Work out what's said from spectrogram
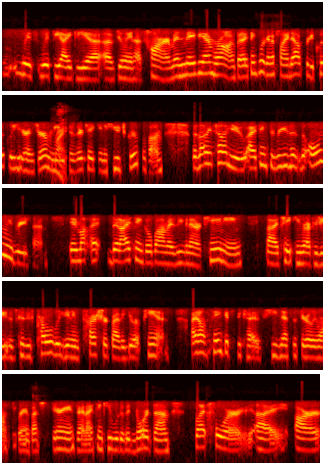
with with the idea of doing us harm. And maybe I'm wrong, but I think we're going to find out pretty quickly here in Germany Right. because they're taking a huge group of them. But let me tell you, I think the reason, the only reason in my, that I think Obama is even entertaining uh, taking refugees is because he's probably getting pressured by the Europeans. I don't think it's because he necessarily wants to bring a bunch of Syrians in. I think he would have ignored them, but for uh, our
